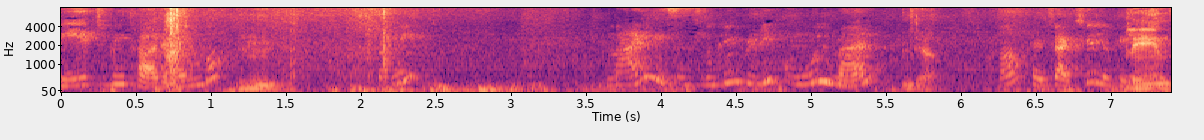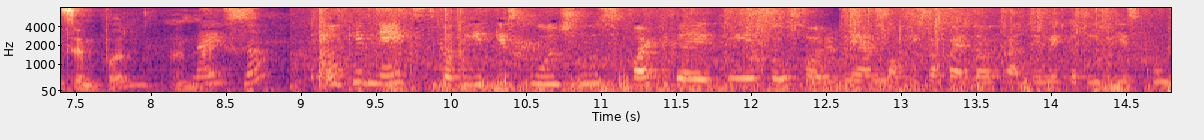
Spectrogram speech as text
बेच भी था रिमेंबर कूल मैन या प्लेन सिंपल नाइस ना ओके नेक्स्ट कबीर के स्कूल शूज़ फट गए थे तो सौरभ ने आज मौके का फ़ायदा उठाते हुए कबीर के स्कूल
